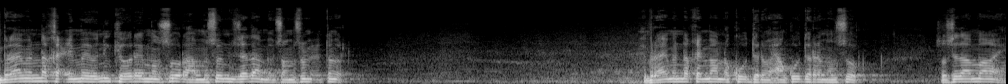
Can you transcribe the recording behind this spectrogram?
ibraahim annakhi mayo ninkii hore mansuur aha mansuur bn zadan bay musul muctamir ibraahim annakhi maana kuu dirin waxaan kuu diray mansuur soo sidaa maahay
